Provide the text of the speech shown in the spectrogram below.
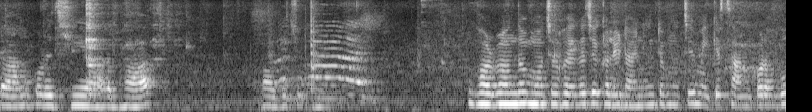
ডাল করেছি আর ভাত আর কিছু। ঘর বারান্দা মোছা হয়ে গেছে, খালি ডাইনিংটা মুছে মেয়েকে স্নান করাবো।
